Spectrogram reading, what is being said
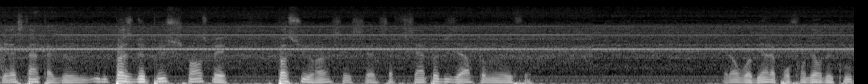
qui reste intact. Une passe de plus, je pense, mais pas sûr. Hein. C'est un peu bizarre comme effet. Et là, on voit bien la profondeur de coupe.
